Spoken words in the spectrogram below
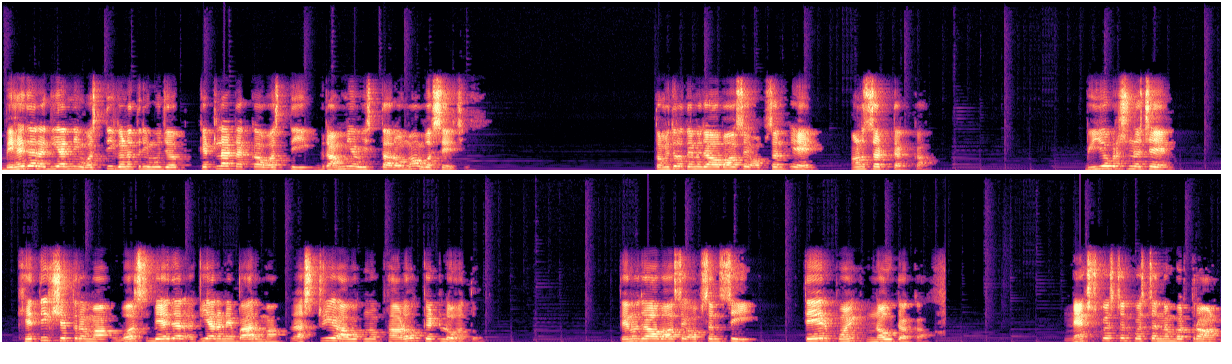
બે હજાર અગિયારની વસ્તી ગણતરી મુજબ કેટલા ટકા વસ્તી ગ્રામ્ય વિસ્તારોમાં વસે છે? તો મિત્રો તેનો જવાબ આવશે ઓપ્શન એ અડસઠ ટકા. બીજો પ્રશ્ન છે, ખેતી ક્ષેત્રમાં વર્ષ બે હજાર અગિયાર અને બારમાં રાષ્ટ્રીય આવકનો ફાળો કેટલો હતો? તેનો જવાબ આવશે ઓપ્શન સી, તેર પોઈન્ટ નવ ટકા. નેક્સ્ટ ક્વેશ્ચન ક્વેશ્ચન નંબર ત્રણ.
